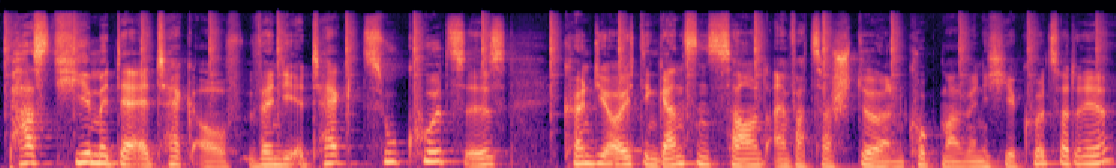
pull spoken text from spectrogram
passt hier mit der Attack auf. Wenn die Attack zu kurz ist, könnt ihr euch den ganzen Sound einfach zerstören. Guckt mal, wenn ich hier kurzer drehe.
